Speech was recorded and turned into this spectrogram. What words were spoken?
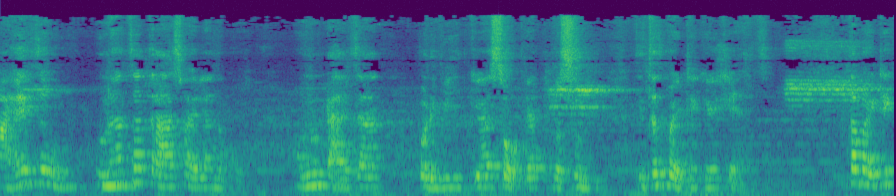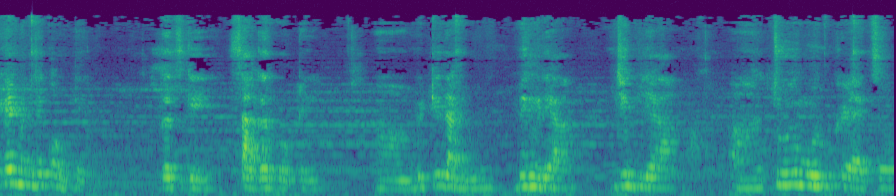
बाहेर जाऊन उन्हाचा त्रास व्हायला नको. म्हणून टाळजात पडवीत किंवा सोफ्यात बसून तिथंच बैठे खेळ खेळायचे. आता बैठे खेळ म्हणजे कोणते? गजगे सागरगोटे अं, विटी दांडू भिंगऱ्या जिबल्या चुळमुळ खेळायचं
